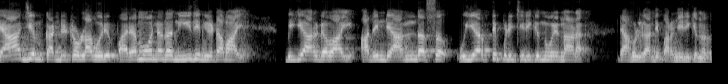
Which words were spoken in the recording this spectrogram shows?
രാജ്യം കണ്ടിട്ടുള്ള ഒരു പരമോന്നത നീതിപീഠമായി ബി ആർ ഗവായി അതിന്റെ അന്തസ്സ് ഉയർത്തിപ്പിടിച്ചിരിക്കുന്നു എന്നാണ് രാഹുൽ ഗാന്ധി പറഞ്ഞിരിക്കുന്നത്.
